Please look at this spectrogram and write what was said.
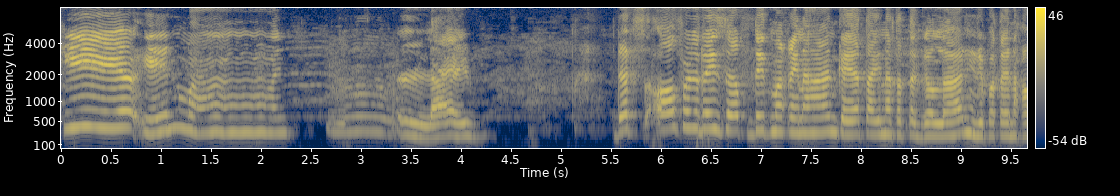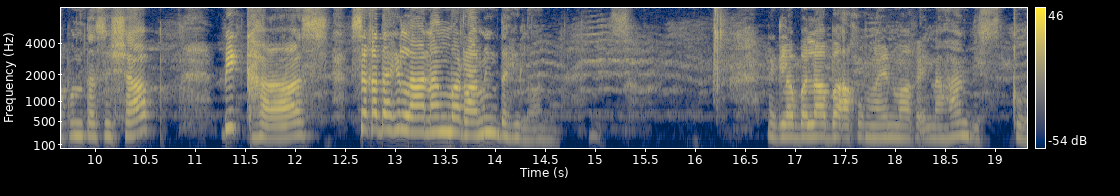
here in my live. That's all for today's update mga kainahan. Kaya tayo natatagalan. Hindi pa tayo nakapunta sa shop. Because sa kadahilan ng maraming dahilan. Naglaba-laba ako ngayon mga kainahan. Diyos ko.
